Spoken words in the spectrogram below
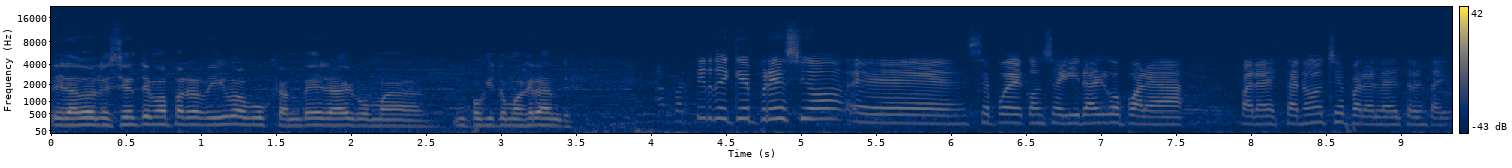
del adolescente más para arriba buscan ver algo más, un poquito más grande. ¿A partir de qué precio eh, se puede conseguir algo para, para esta noche, para la del 31?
